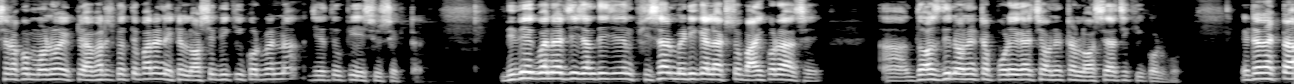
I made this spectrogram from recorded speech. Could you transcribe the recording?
সেরকম মনে হয়, একটু অ্যাভারেজ করতে পারেন, একে লসে বিক্রি করবেন না, যেহেতু পিএসইউ সেক্টর বিবেক ব্যানার্জি জানতে চেয়েছেন, ফিশার মেডিকেল একশো বাই করা আছে। দশ দিন অনেকটা পড়ে গেছে, অনেকটা লসে আছে, কি করব। এটার একটা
